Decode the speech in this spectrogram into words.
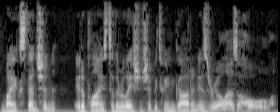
By extension, it applies to the relationship between God and Israel as a whole.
